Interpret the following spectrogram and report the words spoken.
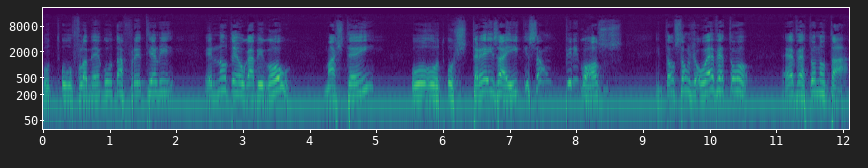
o, o Flamengo na frente, ele, ele não tem o Gabigol, mas tem o- o- os três aí que são perigosos. Então são o Everton, Everton não tá,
